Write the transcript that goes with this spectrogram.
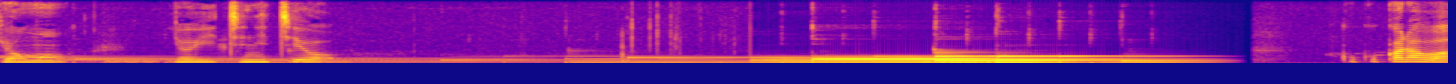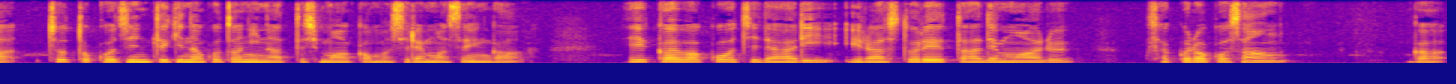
今日も良い一日を。ここからはちょっと個人的なことになってしまうかもしれませんが英会話コーチでありイラストレーターでもある桜子さんが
